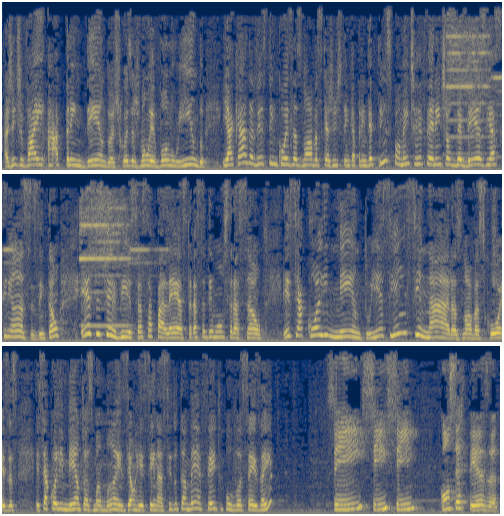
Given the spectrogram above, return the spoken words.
a gente vai aprendendo, as coisas vão evoluindo e a cada vez tem coisas novas que a gente tem que aprender, principalmente referente aos bebês e às crianças. Então, esse serviço, essa palestra, essa demonstração, esse acolhimento e esse ensinar as novas coisas, esse acolhimento às mamães e ao recém-nascido também é feito por vocês aí? Sim, sim, sim, com certeza.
